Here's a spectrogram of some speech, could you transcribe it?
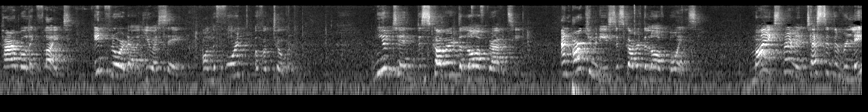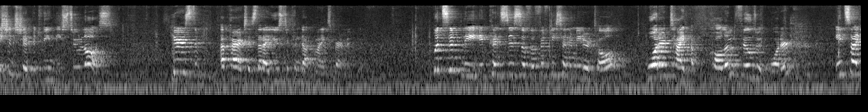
parabolic flight in Florida, USA on the 4th of October. Newton discovered the law of gravity, and Archimedes discovered the law of buoyancy. My experiment tested the relationship between these two laws. Here's the apparatus that I used to conduct my experiment with. Put simply, it consists of a 50 centimeter tall, watertight column filled with water. Inside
